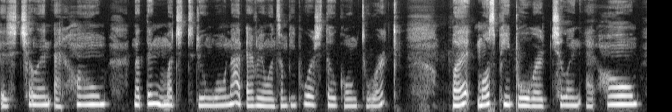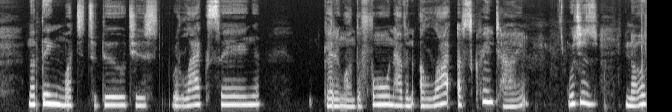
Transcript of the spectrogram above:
is chilling at home. Nothing much to do. Well, not everyone. Some people were still going to work, but most people were chilling at home. Nothing much to do, just relaxing, getting on the phone, having a lot of screen time, which is, you know,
